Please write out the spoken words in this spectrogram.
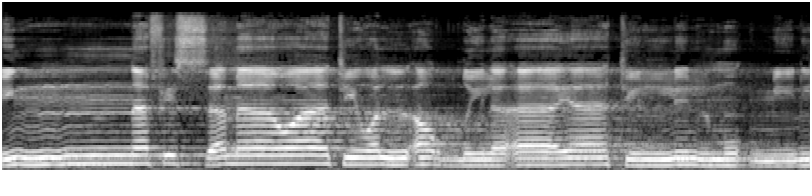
إن في السماوات والأرض لآيات للمؤمنين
